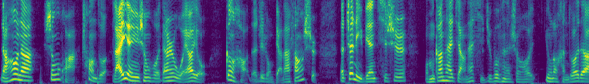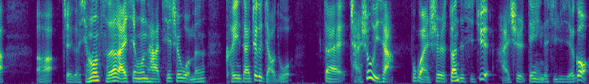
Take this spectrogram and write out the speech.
然后呢，升华创作来源于生活，但是我要有更好的这种表达方式。那这里边其实我们刚才讲他喜剧部分的时候，用了很多的。啊，这个形容词来形容它，其实我们可以在这个角度再阐述一下，不管是段子喜剧，还是电影的喜剧结构，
